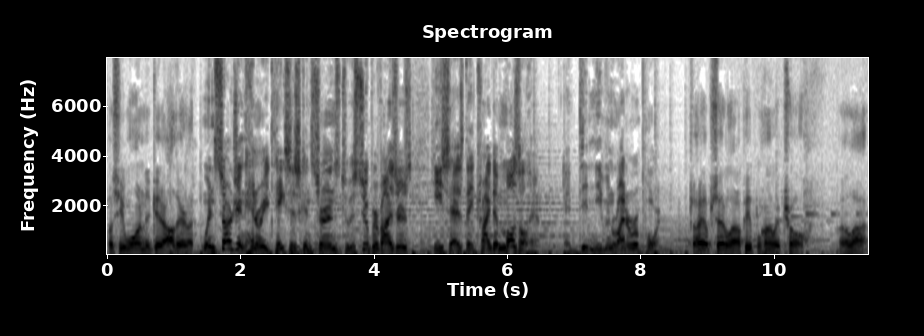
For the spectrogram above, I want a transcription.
because he wanted to get out of there. When Sergeant Henry takes his concerns to his supervisors, he says they tried to muzzle him and didn't even write a report. I upset a lot of people in Highway Patrol, a lot.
